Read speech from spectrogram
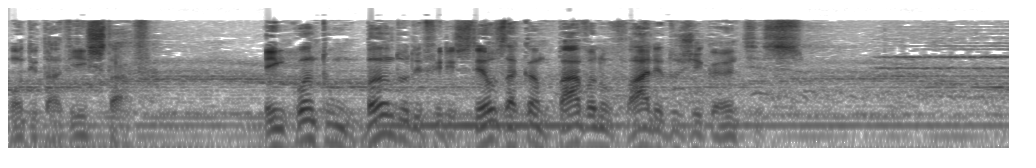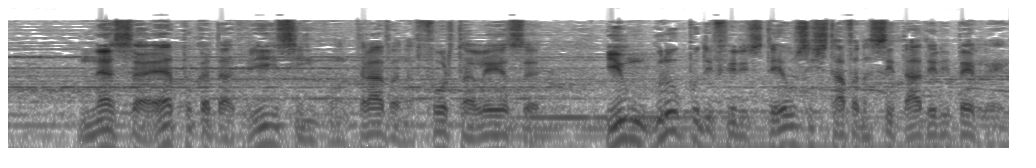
onde Davi estava, enquanto um bando de filisteus acampava no Vale dos Gigantes. Nessa época, Davi se encontrava na fortaleza e um grupo de filisteus estava na cidade de Belém.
